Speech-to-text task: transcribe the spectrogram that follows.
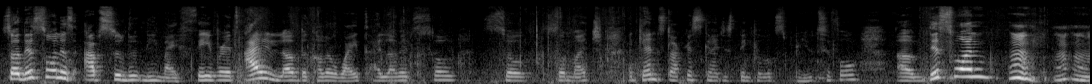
so this one is absolutely my favorite. I love the color white. I love it so so so much. Against darker skin. I just think it looks beautiful. Um this one mm, mm -mm.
